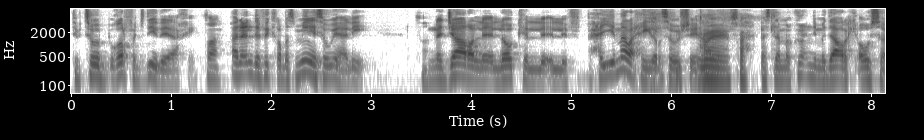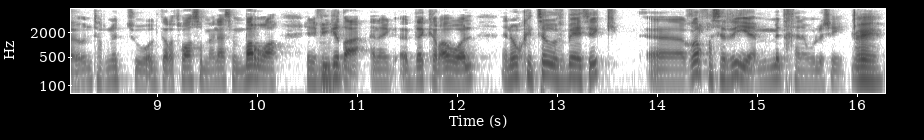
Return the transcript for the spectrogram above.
تبي تسوي غرفه جديدة يا أخي صح. أنا عندي فكرة بس مين يسويها لي. النجار اللي- اللوكل اللي اللي في حي ما راح يقدر يسوي الشيء هذا. إيه صح. بس لما يكون عندي مدارك أوسع وإنترنت وأقدر أتواصل مع ناس من برا يعني في. قطع أنا أتذكر أول انه ممكن تسوي في بيتك آه، غرفة سرية من مدخنة ولا شيء. إيه.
